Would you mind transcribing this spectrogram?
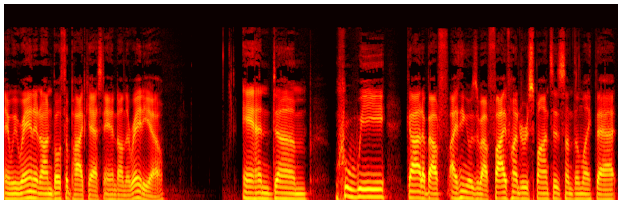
and we ran it on both the podcast and on the radio, and um, we got about I think it was about 500 responses, something like that.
